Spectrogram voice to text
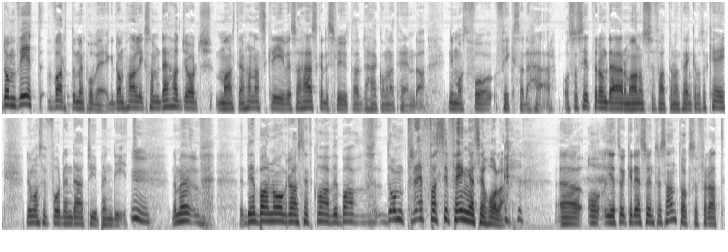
de vet vart de är på väg. De har liksom, det har George Martin, han har skrivit så här ska det sluta, det här kommer att hända. Ni måste få fixa det här. Och så sitter de där, manusförfattarna, och tänker att okej, nu måste vi få den där typen dit. Nej men det är bara några avsnitt kvar, vi bara, de träffas i fängelsehålan. Eh, och jag tycker det är så intressant också för att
